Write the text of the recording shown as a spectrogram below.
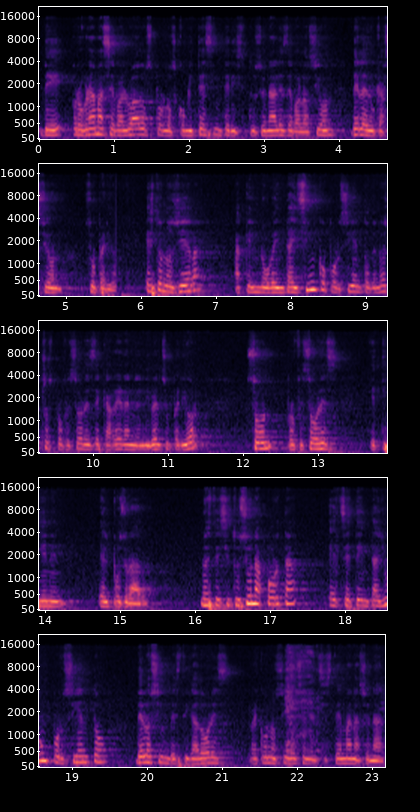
de programas evaluados por los comités interinstitucionales de evaluación de la educación superior. Esto nos lleva a que el 95% de nuestros profesores de carrera en el nivel superior son profesores que tienen el posgrado. Nuestra institución aporta el 71% de los investigadores reconocidos en el sistema nacional.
